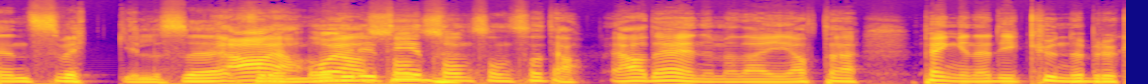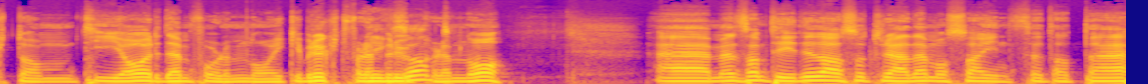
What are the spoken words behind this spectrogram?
en svekkelse Ja, ja, fremover ja, i sånn, tid. sånn, sånn sånn, ja. ja. Det er jeg enig med deg i. At uh, pengene de kunne brukt om ti år, dem får de nå ikke brukt, for de bruker sant? dem nå. Uh, men samtidig da, så tror jeg de også har innsett at uh,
